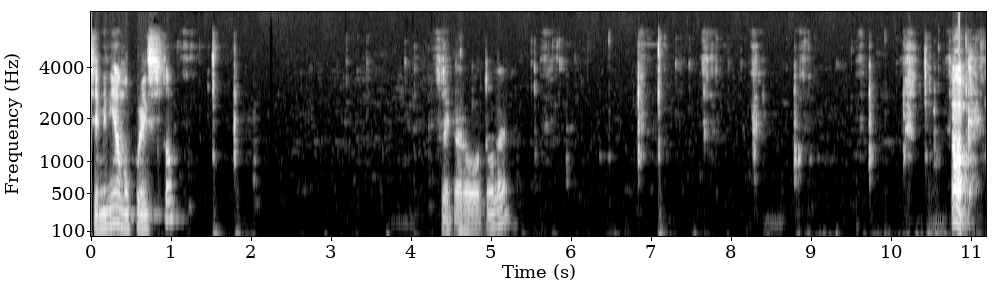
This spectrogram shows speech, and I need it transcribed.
seminiamo questo. Le carotole. Ok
